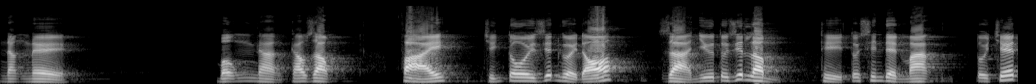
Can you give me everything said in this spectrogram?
nặng nề. Bỗng nàng cao giọng, "Phải, chính tôi giết người đó, giả như tôi giết lầm thì tôi xin đền mạng, tôi chết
